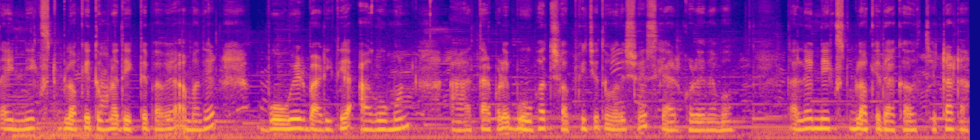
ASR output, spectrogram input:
তাই নেক্সট ব্লকে তোমরা দেখতে পাবে আমাদের বউয়ের বাড়িতে আগমন, আর তারপরে বউভাত সব কিছু তোমাদের সঙ্গে শেয়ার করে নেব। তাহলে নেক্সট ব্লকে দেখা হচ্ছে, টাটা।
